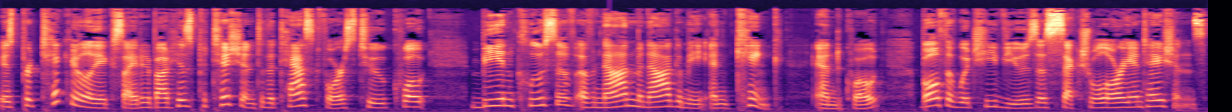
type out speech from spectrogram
is particularly excited about his petition to the task force to, quote, be inclusive of non monogamy and kink, end quote, both of which he views as sexual orientations.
